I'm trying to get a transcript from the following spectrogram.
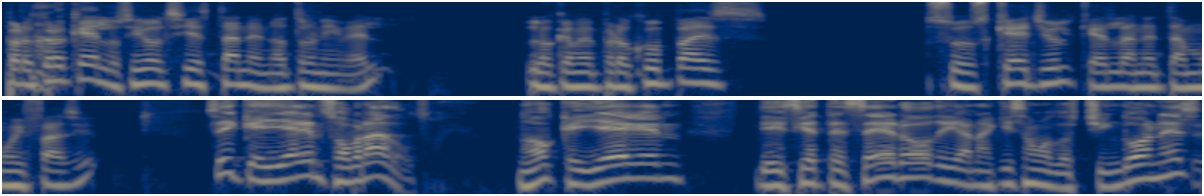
Pero creo que los Eagles sí están en otro nivel. Lo que me preocupa es su schedule, que es la neta muy fácil. Sí, que lleguen sobrados, ¿no? Que lleguen 17-0, digan aquí somos los chingones, Sí.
